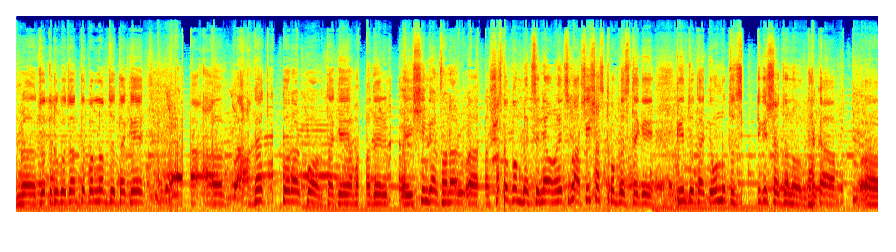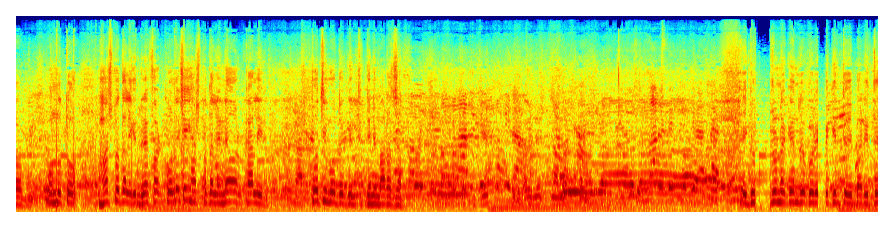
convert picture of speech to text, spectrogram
আমরা যতটুকু জানতে পারলাম যে তাকে আঘাত করার পর তাকে আমাদের এই সিঙ্গার থানার স্বাস্থ্য কমপ্লেক্সে নেওয়া হয়েছিল, আর সেই স্বাস্থ্য কমপ্লেক্স থেকে কিন্তু তাকে উন্নত চিকিৎসার জন্য ঢাকা উন্নত হাসপাতালে রেফার করলে, সেই হাসপাতালে নেওয়ার কালীর প্রতিমধ্যে কিন্তু তিনি মারা যান। এই ঘটনা কেন্দ্র করে কিন্তু এই বাড়িতে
